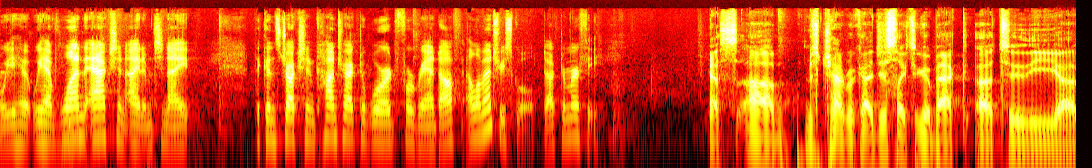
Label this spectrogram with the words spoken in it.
We have, we have one action item tonight, the construction contract award for Randolph Elementary School. Dr. Murphy. Yes, um, Mr. Chadwick, I'd just like to go back uh, to the uh,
